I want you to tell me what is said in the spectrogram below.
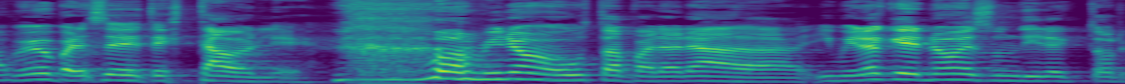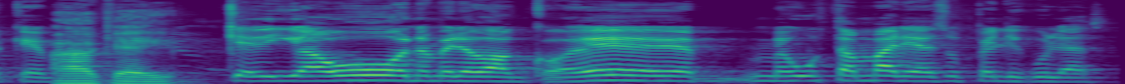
A mí me parece detestable. a mí no me gusta para nada. Y mira que no es un director que, ah, que diga, oh, no me lo banco. Eh. Me gustan varias de sus películas.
